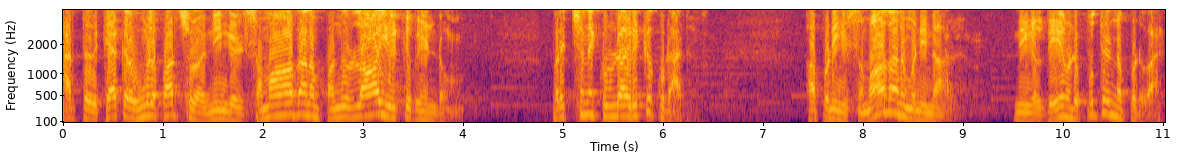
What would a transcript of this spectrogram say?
கர்த்தது கேட்கிற உங்களை பார்த்து சொல்ல நீங்கள் சமாதானம் பண்ணுள்ளா இருக்க வேண்டும். பிரச்சனைக்குள்ளா இருக்கக்கூடாது. அப்போ நீங்கள் சமாதானம் பண்ணினால் நீங்கள் தேவனுடைய புத்திரனப்படுவார்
